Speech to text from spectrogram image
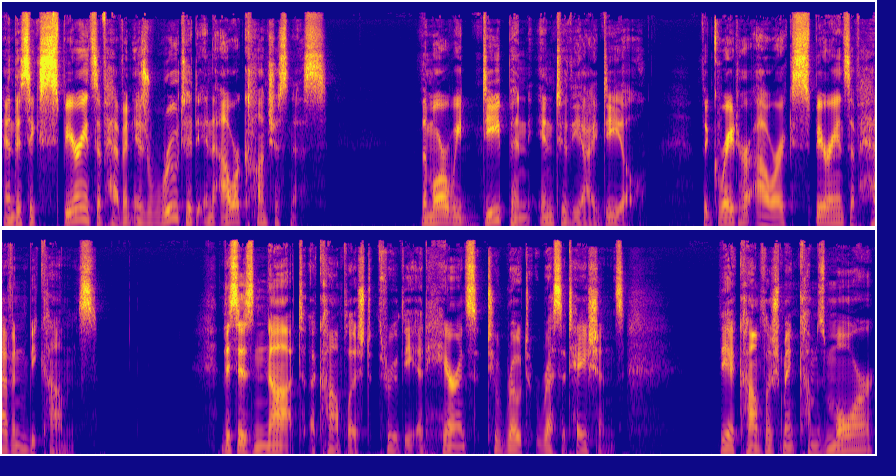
and this experience of heaven is rooted in our consciousness. The more we deepen into the ideal, the greater our experience of heaven becomes. This is not accomplished through the adherence to rote recitations. The accomplishment comes more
